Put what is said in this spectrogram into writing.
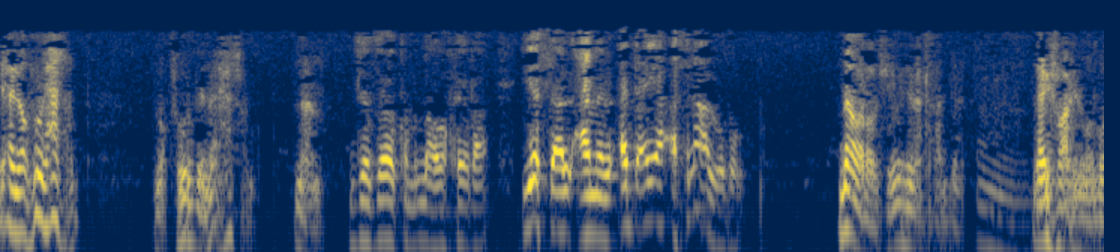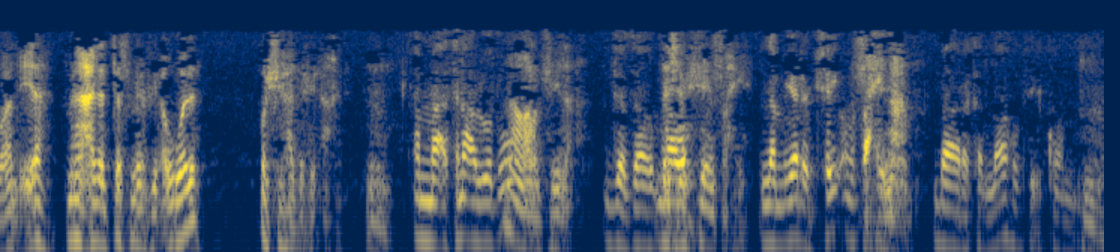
لأن المقصود حصل المقصود بالماء حصل نعم. جزاكم الله خيرا. يسأل عن الأدعية أثناء الوضوء. ما ورد شيء مثل ما تقدم. لا يشرع في الوضوء أدعية ما عدا التسمية في أوله والشهادة في آخره. نعم. أما أثناء الوضوء؟ ما ورد شيء لا. جزاكم ليس شيء صحيح. لم يرد شيء صحيح. نعم. بارك الله فيكم. نعم.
